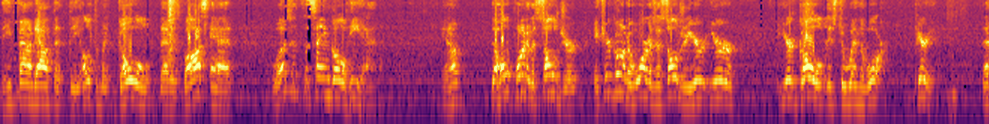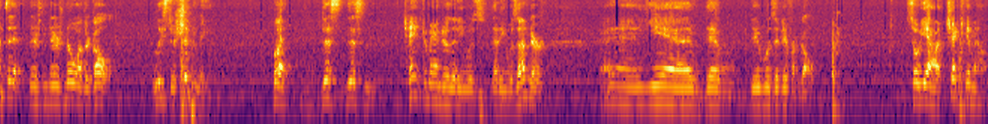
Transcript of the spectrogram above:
he found out that the ultimate goal that his boss had wasn't the same goal he had. You know, the whole point of a soldier, if you're going to war as a soldier, your your your goal is to win the war. Period. That's it. There's there's no other goal. At least there shouldn't be. But this this tank commander that he was that he was under, uh, yeah, there, it was a different goal. So yeah, check him out.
